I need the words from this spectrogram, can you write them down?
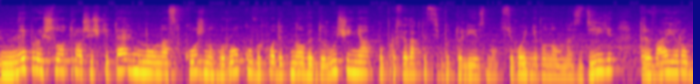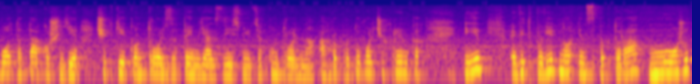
Не пройшло трошечки терміну. У нас кожного року виходить нове доручення по профілактиці ботулізму. Сьогодні воно в нас діє, триває робота. Також є чіткий контроль за тим, як здійснюється контроль на агропродовольчих ринках, і відповідно інспектора можуть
